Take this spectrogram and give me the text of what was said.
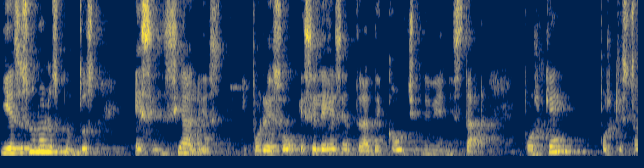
Y ese es uno de los puntos esenciales y por eso es el eje central de coaching de bienestar. ¿Por qué? Porque esto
